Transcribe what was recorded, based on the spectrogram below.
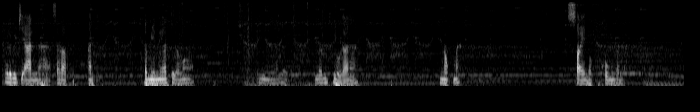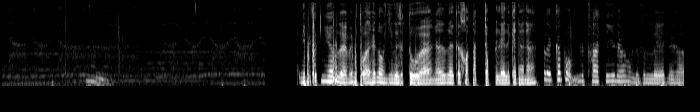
ไม่รู้มีกี่อันนะฮะสำหรับอันแต่มีเนื้อเตือมั้งม่มีเนื้อเลยเริ่มหิวแล้วนะ นกไหมใส่นกคุ้มกันอืม ทีนี้ไม่คุดเงียบเลยไม่มีตัวอะไรให้ลองยิงเลยสักตัวงั้นเลยก็ขอตัดจบไปเลยแล้วกันนะนะแล้วก็ผมในพาร์ทนี้นะครับผมจะเป็นเลสนะครับ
